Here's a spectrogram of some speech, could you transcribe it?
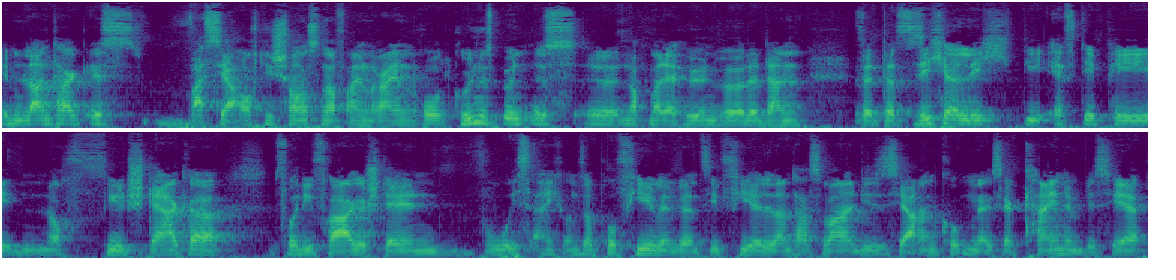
im Landtag ist, was ja auch die Chancen auf ein rein rot-grünes Bündnis äh, nochmal erhöhen würde, dann wird das sicherlich die FDP noch viel stärker vor die Frage stellen, wo ist eigentlich unser Profil, wenn wir uns die vier Landtagswahlen dieses Jahr angucken, da ist ja keine bisher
